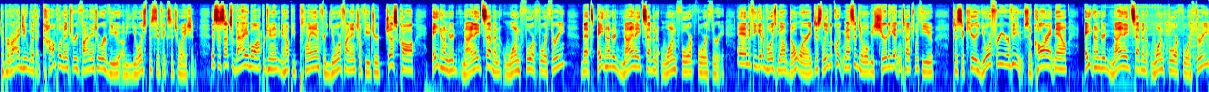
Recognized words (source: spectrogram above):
to provide you with a complimentary financial review of your specific situation. This is such a valuable opportunity to help you plan for your financial future. Just call 800 987 1443. That's 800 987 1443. And if you get a voicemail, don't worry. Just leave a quick message and we'll be sure to get in touch with you to secure your free review. So call right now 800 987 1443.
